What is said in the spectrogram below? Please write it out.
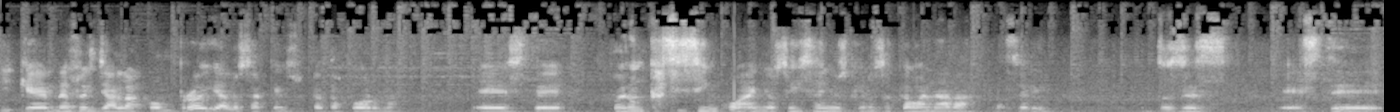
y que Netflix ya la compró y ya lo saca en su plataforma. Este, fueron casi cinco años, seis años que no sacaba nada la serie. Entonces, este,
